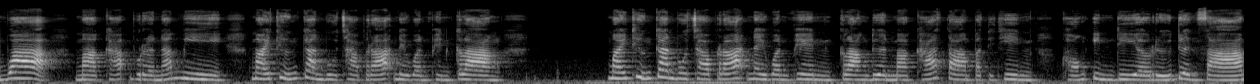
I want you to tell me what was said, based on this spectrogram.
ำว่า มาคะบุรณมี หมายถึงการบูชาพระในวันเพ็ญกลาง หมายถึงการบูชาพระในวันเพ็ญกลางเดือนมาฆะตามปฏิทินของอินเดียหรือเดือนสาม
